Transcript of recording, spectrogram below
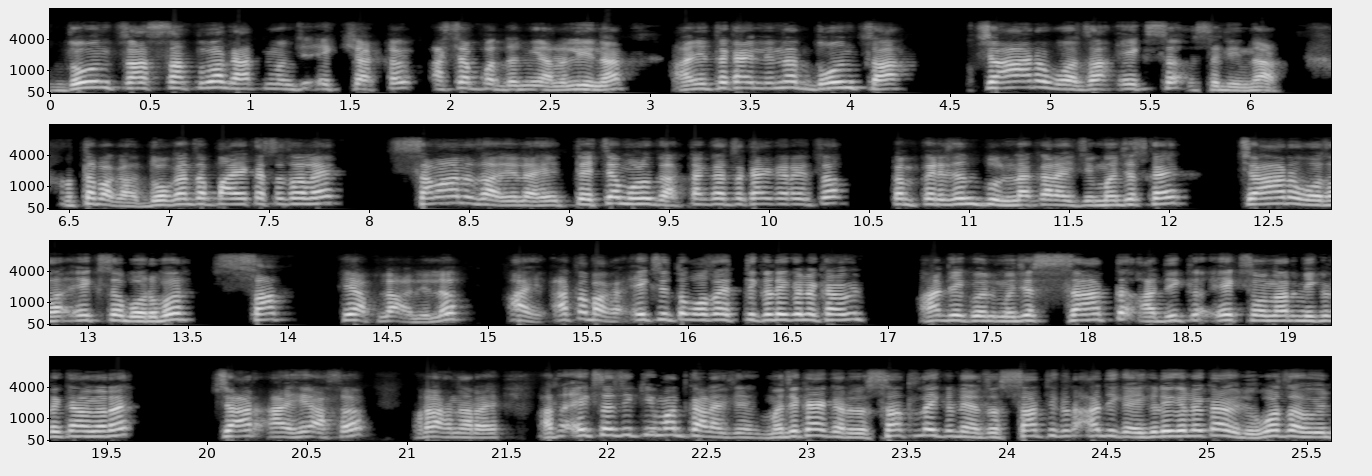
दोनचा सातवा घात म्हणजे एकशे अठ्ठावीस अशा पद्धतीने याला लिहिणार. आणि इथं काय लिहिणार? दोनचा चार वजा एक असं लिहिणार. आता बघा दोघांचा पाय कसा झालाय? समान झालेला आहे. त्याच्यामुळे घातांकाचं काय करायचं? कंपॅरिझन तुलना करायची. म्हणजेच काय? चार वजा एक्स बरोबर सात हे आपलं आलेलं आहे. आता बघा एक्स इथं वजा तिकडे गेलं काय होईल? अधिक होईल. म्हणजे सात अधिक एक्स होणार इकडे काय होणार आहे? चार आहे असं राहणार आहे. आता एक्साची किंमत काढायची आहे. म्हणजे काय करायचं? सातला इकडे यायचं सात इकडे अधिक आहे. इकडे गेलं काय होईल? वजा होईल.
